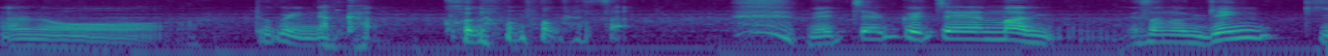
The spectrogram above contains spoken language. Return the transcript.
あの特になんか子供がさ めちゃくちゃまあその元気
